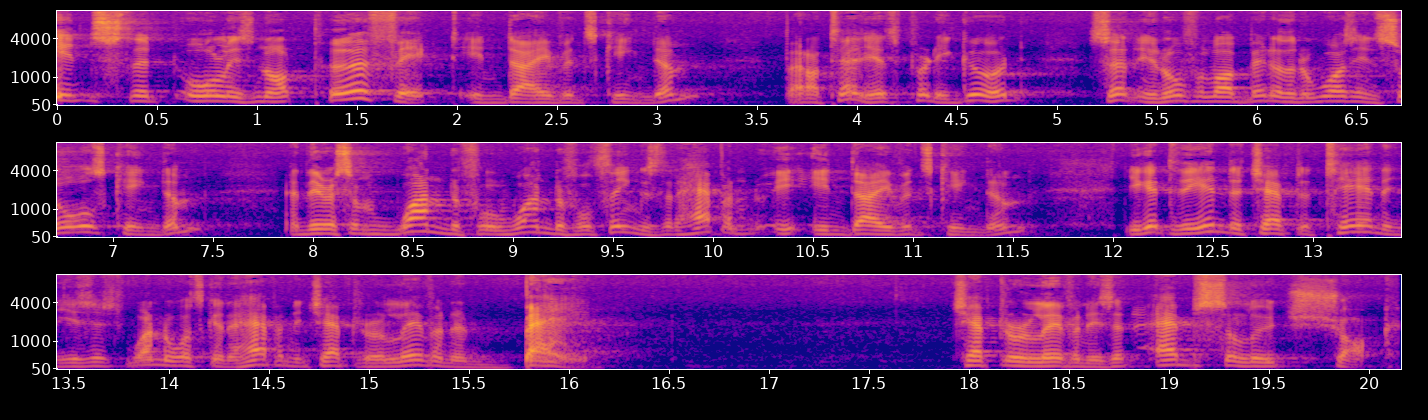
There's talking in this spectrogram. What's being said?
hints that all is not perfect in David's kingdom, but I'll tell you, it's pretty good. Certainly an awful lot better than it was in Saul's kingdom. And there are some wonderful, wonderful things that happen in David's kingdom. You get to the end of chapter 10 and you just wonder what's going to happen in chapter 11, and bang! Chapter 11 is an absolute shock.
